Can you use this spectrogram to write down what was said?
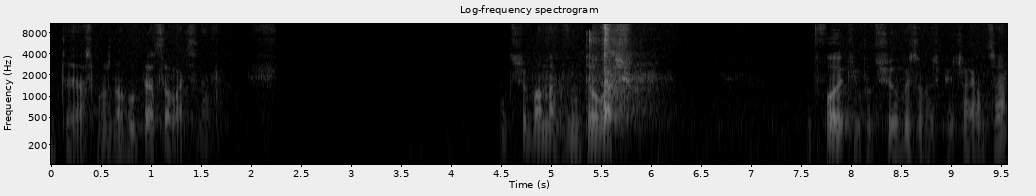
i teraz można popracować znowu. No, Trzeba nagwintować otworki pod śruby zabezpieczające.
